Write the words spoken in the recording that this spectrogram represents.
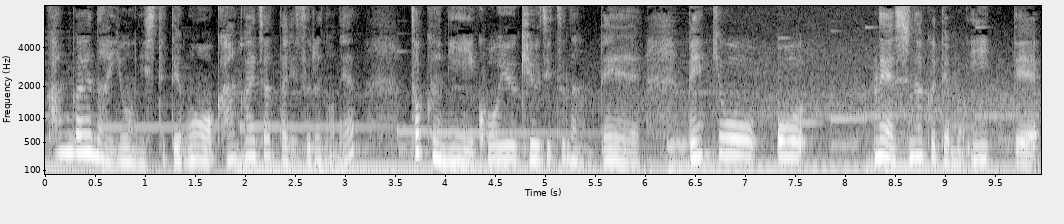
考えないようにしてても考えちゃったりするのね。特にこういう休日なんて勉強をねしなくてもいいって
